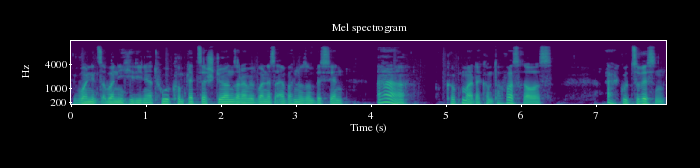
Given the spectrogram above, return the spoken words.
Wir wollen jetzt aber nicht hier die Natur komplett zerstören, sondern wir wollen das einfach nur so ein bisschen... Ah, guck mal, da kommt doch was raus. Ah, gut zu wissen.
